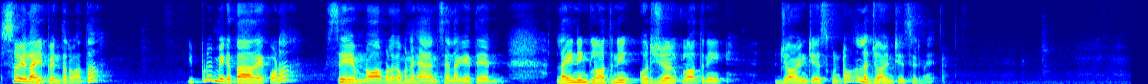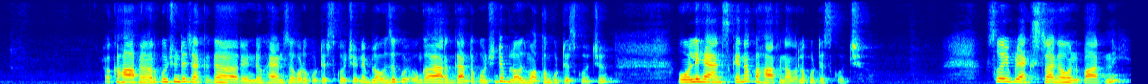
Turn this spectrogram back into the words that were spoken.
సో ఇలా అయిపోయిన తర్వాత ఇప్పుడు మిగతా అదే కూడా సేమ్ నార్మల్గా మన హ్యాండ్స్ ఎలాగైతే లైనింగ్ క్లాత్ని ఒరిజినల్ క్లాత్ని జాయిన్ చేసుకుంటాం అలా జాయిన్ చేసేయడమే ఒక హాఫ్ అన్ అవర్ కూర్చుంటే చక్కగా రెండు హ్యాండ్స్ కూడా కుట్టేసుకోవచ్చు అండి. బ్లౌజ్ ఒక అర గంట కూర్చుంటే బ్లౌజ్ మొత్తం కుట్టేసుకోవచ్చు. ఓన్లీ హ్యాండ్స్కైనా ఒక హాఫ్ అన్ అవర్లో కుట్టేసుకోవచ్చు. సో ఇప్పుడు ఎక్స్ట్రాగా ఉన్న పార్ట్ని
